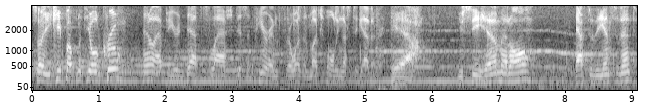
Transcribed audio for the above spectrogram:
So, you keep up with the old crew? Well, after your death slash disappearance, there wasn't much holding us together. Yeah. You see him at all? After the incident?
